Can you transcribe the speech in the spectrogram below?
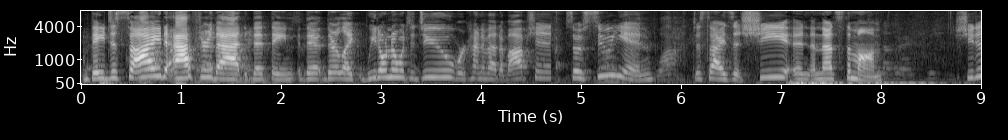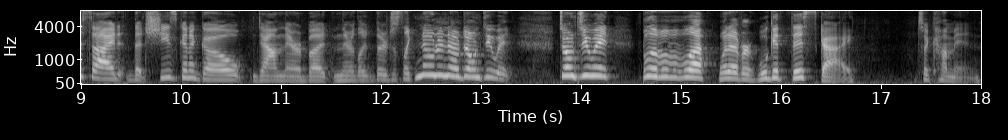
They decide after that that they they're, they're like we don't know what to do. We're kind of out of options. So Su Yin decides that she and, and that's the mom. She decide that she's gonna go down there, but and they're like they're just like no no no don't do it, don't do it. Blah blah blah blah. Whatever. We'll get this guy to come in.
